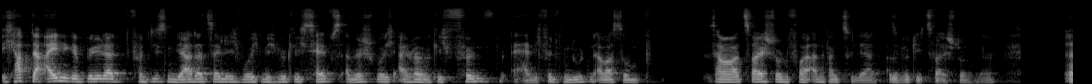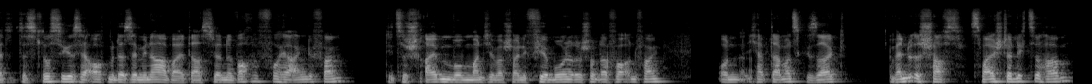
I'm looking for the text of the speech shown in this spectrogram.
ich habe da einige Bilder von diesem Jahr tatsächlich, wo ich mich wirklich selbst erwische, wo ich einfach wirklich fünf, äh, nicht fünf Minuten, aber so, sagen wir mal, zwei Stunden vorher anfangen zu lernen. Also wirklich zwei Stunden. Ne? Das Lustige ist ja auch mit der Seminararbeit. Da hast du ja eine Woche vorher angefangen, die zu schreiben, wo manche wahrscheinlich vier Monate schon davor anfangen. Und ja. ich habe damals gesagt, wenn du es schaffst, zweistellig zu haben,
